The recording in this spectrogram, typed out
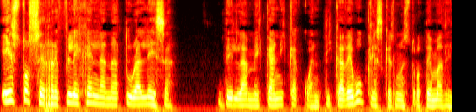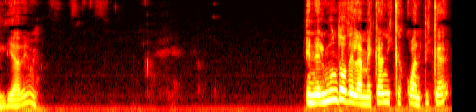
Esto se refleja en la naturaleza de la mecánica cuántica de bucles, que es nuestro tema del día de hoy. En el mundo de la mecánica cuántica,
